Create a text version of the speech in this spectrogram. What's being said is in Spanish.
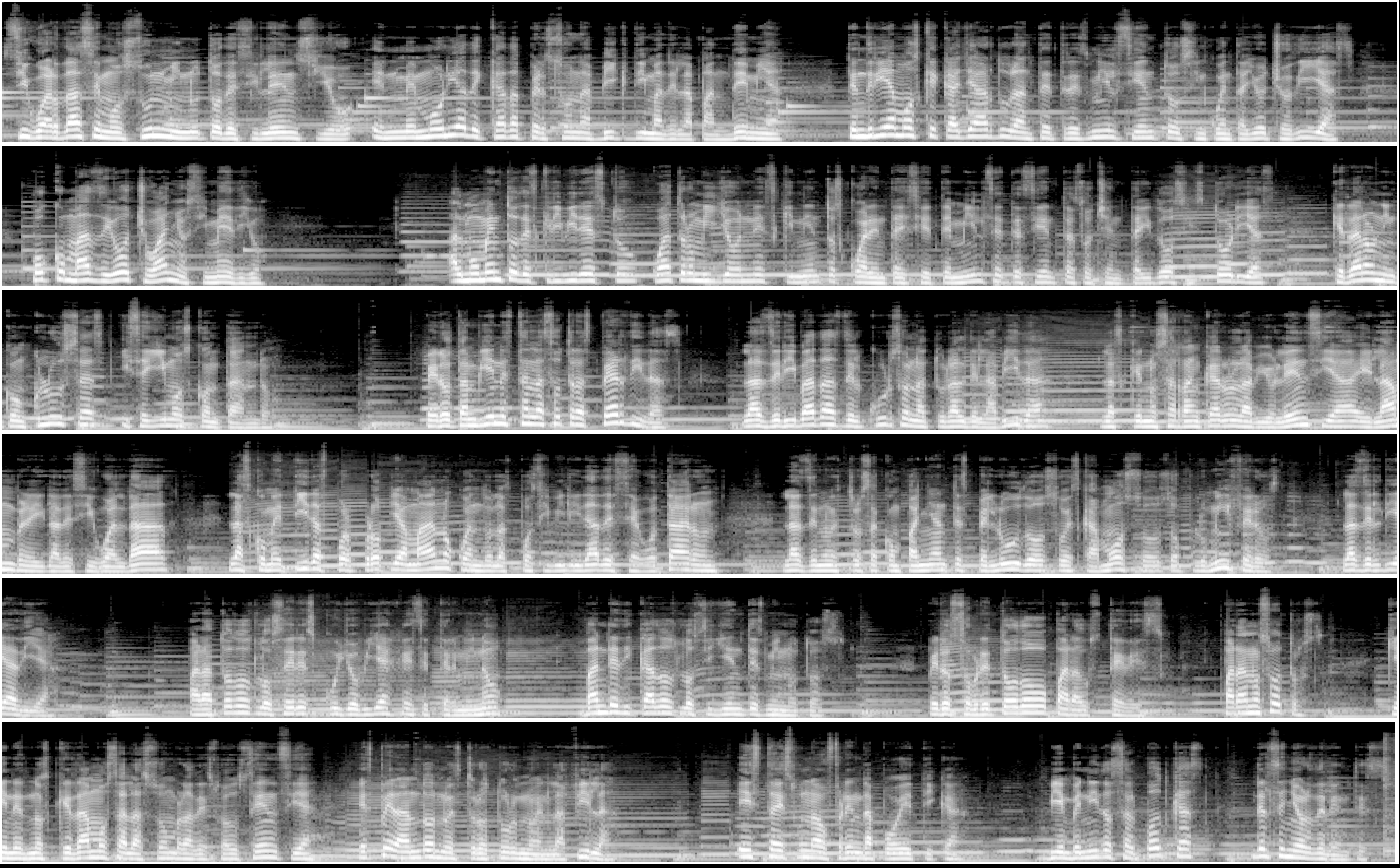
Si guardásemos un minuto de silencio en memoria de cada persona víctima de la pandemia, tendríamos que callar durante 3.158 días, poco más de 8 años y medio. Al momento de escribir esto, 4.547.782 historias quedaron inconclusas y seguimos contando. Pero también están las otras pérdidas, las derivadas del curso natural de la vida, las que nos arrancaron la violencia, el hambre y la desigualdad, las cometidas por propia mano cuando las posibilidades se agotaron, las de nuestros acompañantes peludos o escamosos o plumíferos, las del día a día. Para todos los seres cuyo viaje se terminó, van dedicados los siguientes minutos, pero sobre todo para ustedes, para nosotros, quienes nos quedamos a la sombra de su ausencia, esperando nuestro turno en la fila esta es una ofrenda poética. Bienvenidos al podcast del Señor de Lentes.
